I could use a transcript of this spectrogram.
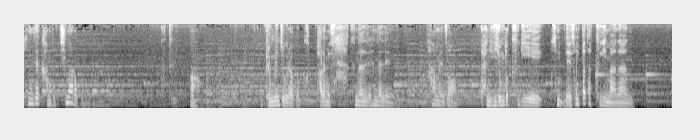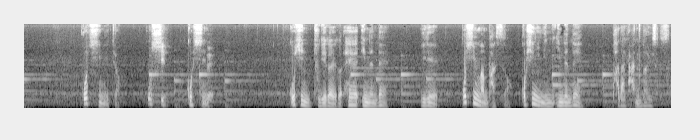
흰색 한복 치마로 보는 거야. 어. 벽면 쪽이라고 그 바람이 싹 흩날리, 흩날리는 게 하면서 한 이 정도 크기의 손- 내 손바닥 크기만한 꽃신 있죠. 꽃신. 꽃신. 네. 꽃신 두 개가 해 있는데 이게 꽃신만 봤어. 꽃신이 있, 있는데 바닥에 안 닿아 있었어.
